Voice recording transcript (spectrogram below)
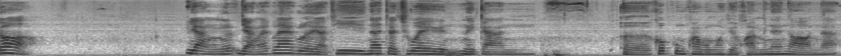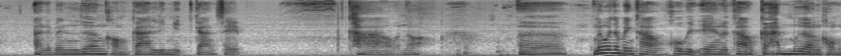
ก็อย่างอย่างแรก ๆ เลยอะที่น่าจะช่วยในการเอ่อควบคุมความกังวลเกี่ยวกับความไม่แน่นอนนะอาจจะเป็นเรื่องของการลิมิตการเสพข่าวเนาะ ไม่ว่าจะเป็นข่าวโควิดเองหรือข่าวการเมืองของ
